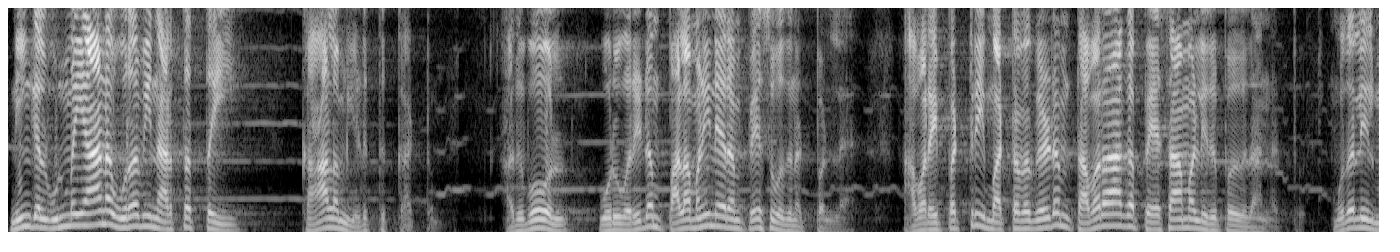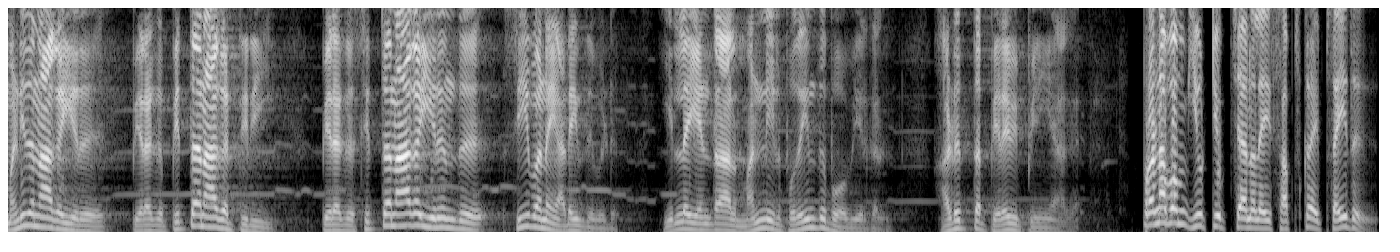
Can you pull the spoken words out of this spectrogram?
நீங்கள் உண்மையான உறவின் அர்த்தத்தை காலம் எடுத்துக்காட்டும் அதுபோல் ஒருவரிடம் பல மணி நேரம் பேசுவது நட்பல்ல. அவரை பற்றி மற்றவர்களிடம் தவறாக பேசாமல் இருப்பதுதான் நட்பு. முதலில் மனிதனாக இரு பிறகு பித்தனாக திரி பிறகு சித்தனாக இருந்து சீவனை அடைந்து விடு. இல்லை என்றால் மண்ணில் புதைந்து போவீர்கள். அடுத்த பிறவி பிணியாக. பிரணவம் யூடியூப் சேனலை சப்ஸ்கிரைப் செய்து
